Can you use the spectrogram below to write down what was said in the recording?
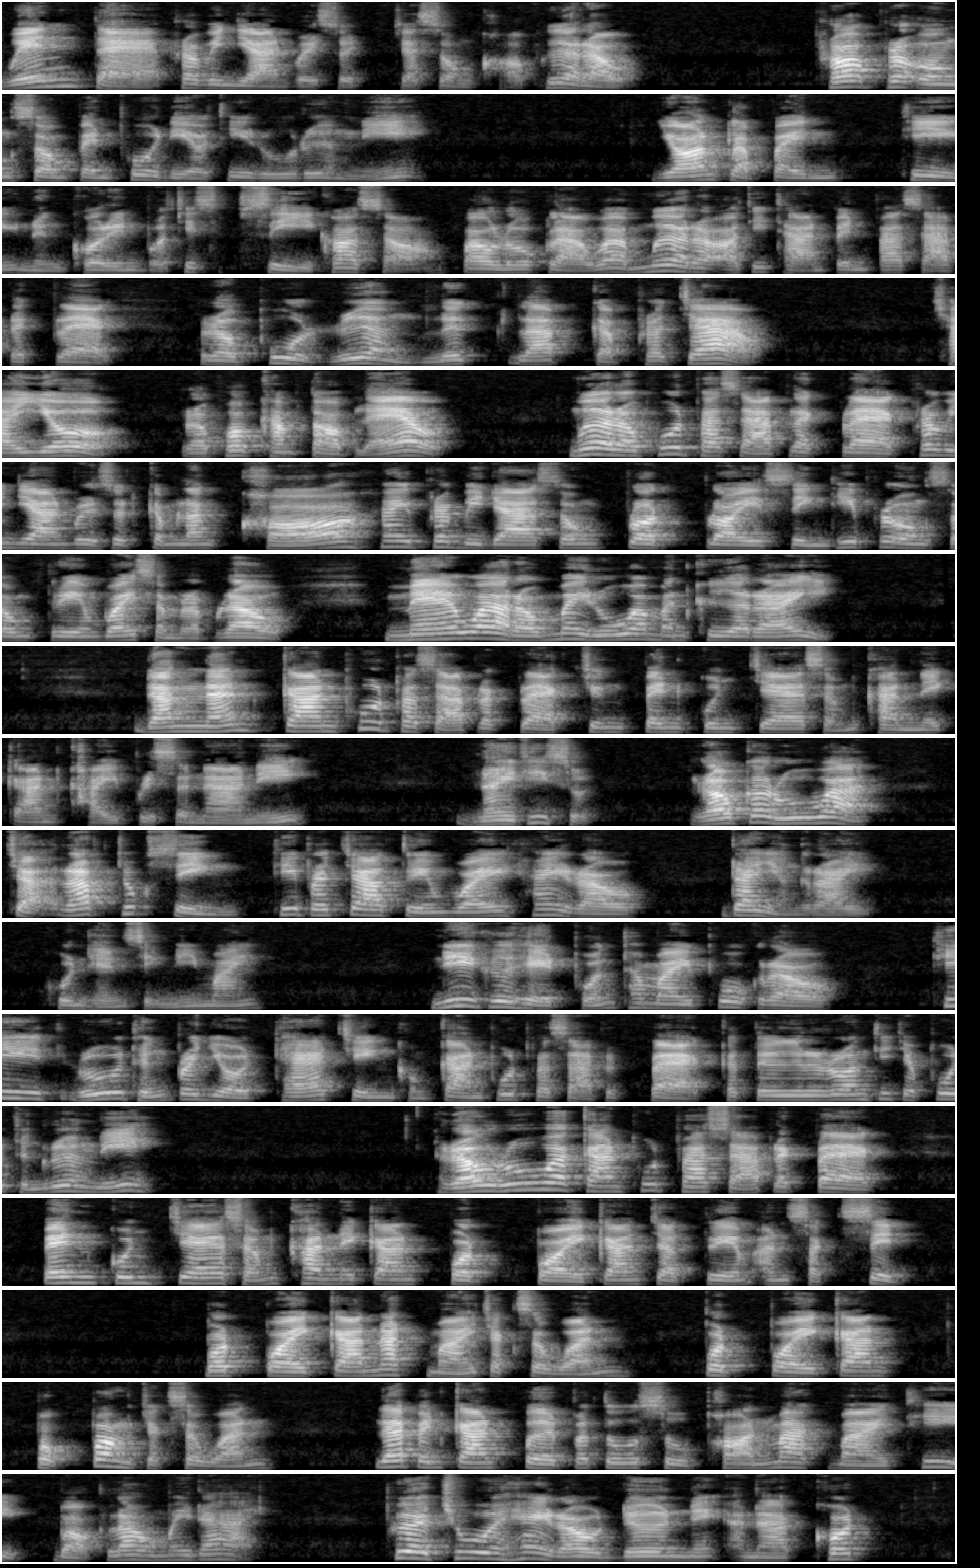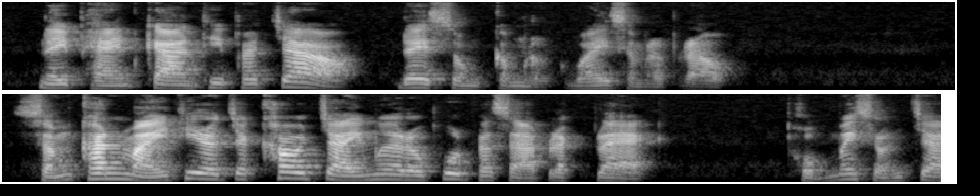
เว้นแต่พระวิญญาณบริสุทธิ์จะทรงขอเพื่อเรา เพราะพระองค์ทรงเป็นผู้เดียวที่รู้เรื่องนี้ ย้อนกลับไปที่1โครินธ์บทที่ 14 ข้อ 2 เปาโลกล่าวว่าเมื่อเราอธิษฐานเป็นภาษาแปลกๆ เราพูดเรื่องลึกลับกับพระเจ้าชัยโย เราพบคำตอบแล้ว เมื่อเราพูดภาษาแปลกๆ พระวิญญาณบริสุทธิ์กำลังขอให้พระบิดาทรงปลดปล่อยสิ่งที่พระองค์ทรงเตรียมไว้สำหรับเรา แม้ว่าเราไม่รู้ว่ามันคืออะไร ดังนั้นการพูดภาษาแปลกๆ จึงเป็นกุญแจสำคัญในการไขปริศนานี้ ในที่สุด เราก็รู้ว่าจะรับทุกสิ่งที่พระเจ้าเตรียมไว้ให้เราได้อย่างไร คุณเห็นสิ่งนี้ไหม นี่คือเหตุผลทำไมพวกเราที่รู้ถึงประโยชน์แท้จริงของการพูดภาษาแปลกๆกระตือรือร้นที่จะพูดถึงเรื่องนี้ เรารู้ว่าการพูดภาษาแปลกๆ เป็นกุญแจสำคัญในการปลดปล่อยการจัดเตรียมอันศักดิ์สิทธิ์ปลดปล่อยการนัดหมายจากสวรรค์ปลดปล่อยการปกป้องจากสวรรค์ และเป็นการเปิดประตูสู่พรมากมายที่บอกเล่าไม่ได้ พื่อช่วยให้เราเดินในอนาคต ในแผนการที่พระเจ้าได้ทรงกำหนดไว้สำหรับเราสำคัญไหมที่เราจะเข้าใจเมื่อเราพูดภาษาแปลกๆ ผมไม่สนใจ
